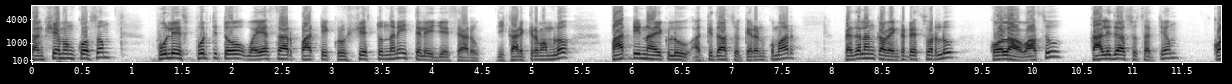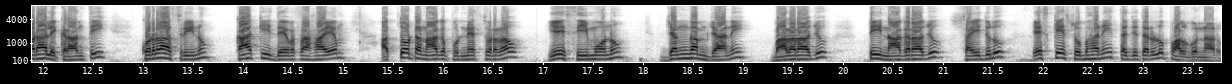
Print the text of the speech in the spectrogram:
సంక్షేమం కోసం పూలే స్ఫూర్తితో వైఎస్ఆర్ పార్టీ కృషి చేస్తుందని తెలియజేశారు. ఈ కార్యక్రమంలో పార్టీ నాయకులు Akkidasu Kiran Kumar Pedalanka Venkateswarlu Kola Vasu Kalidasu Satyam Kodali Kranti Kurra Srinu Kaki Devasahayam Attota Nagapunyeswararao A Simon Jangam Jani Balaraju T Nagaraju Saidulu SK Subhani తదితరులు పాల్గొన్నారు.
